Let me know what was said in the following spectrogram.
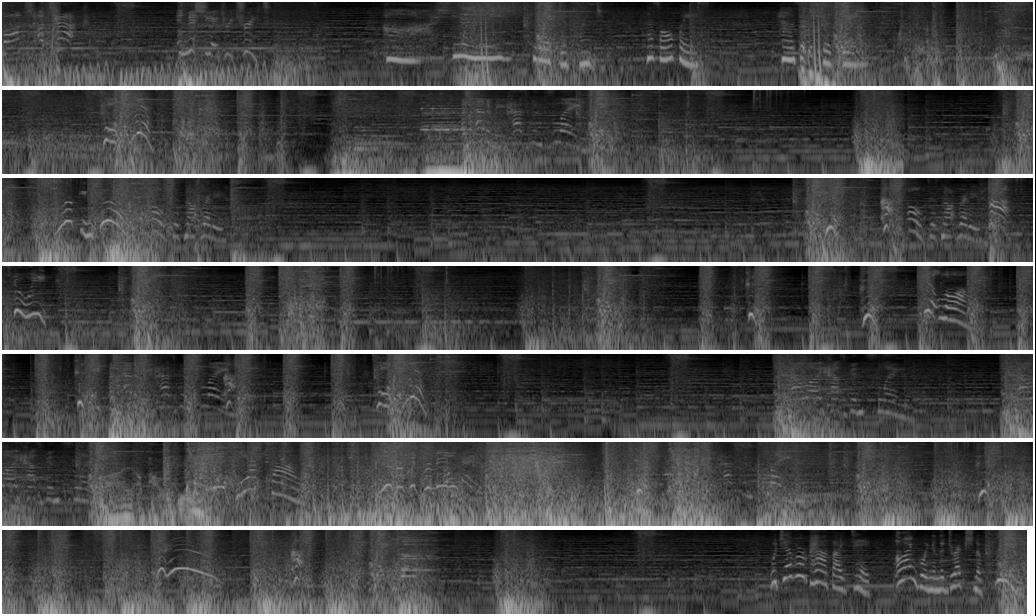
Launch attack. Initiate retreat. she and me, we're different. As always. As it should be. Take this! An enemy has been slain. Looking good! Ult is not ready. Ready. Ha! Too weak! Has been slain. My apologies. Dance time! You looking for me? Okay. Has been slain. Whichever path I take, I'm going in the direction of freedom.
